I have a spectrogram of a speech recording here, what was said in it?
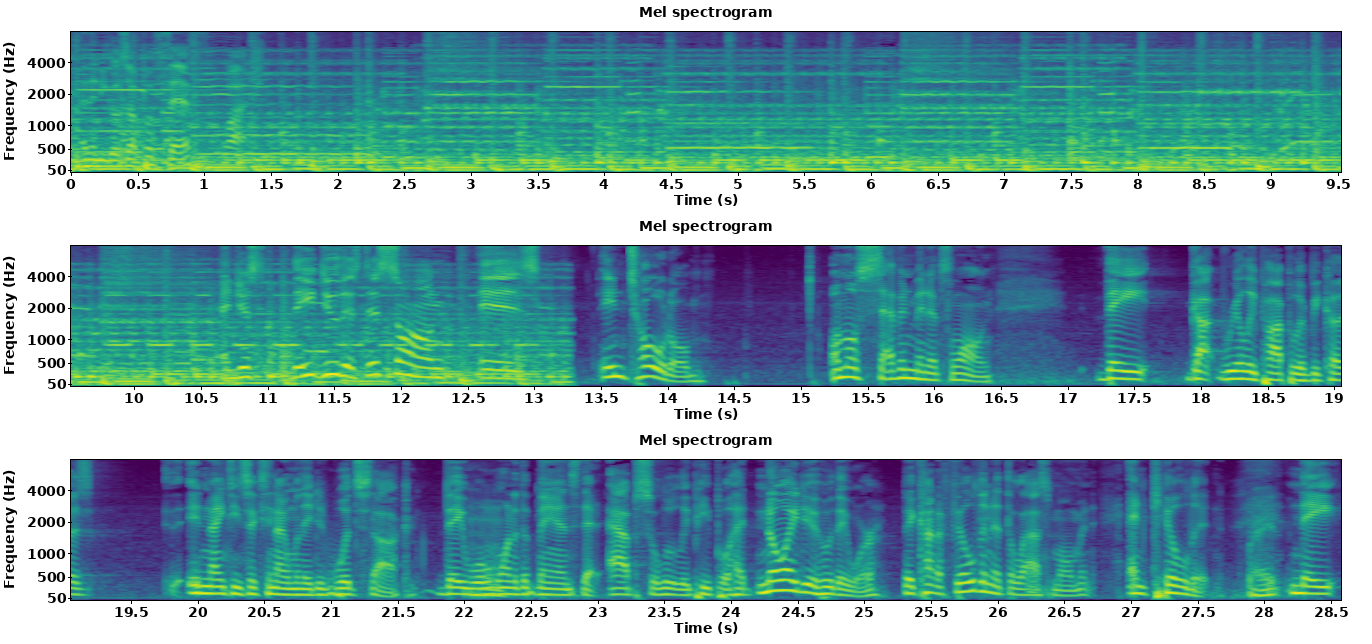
And then he goes up a fifth. Watch. and just they do this. This song is in total almost seven minutes long. They got really popular because in 1969 when they did Woodstock, they were mm-hmm. one of the bands that absolutely people had no idea who they were. They kind of filled in at the last moment and killed it. Right. And they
